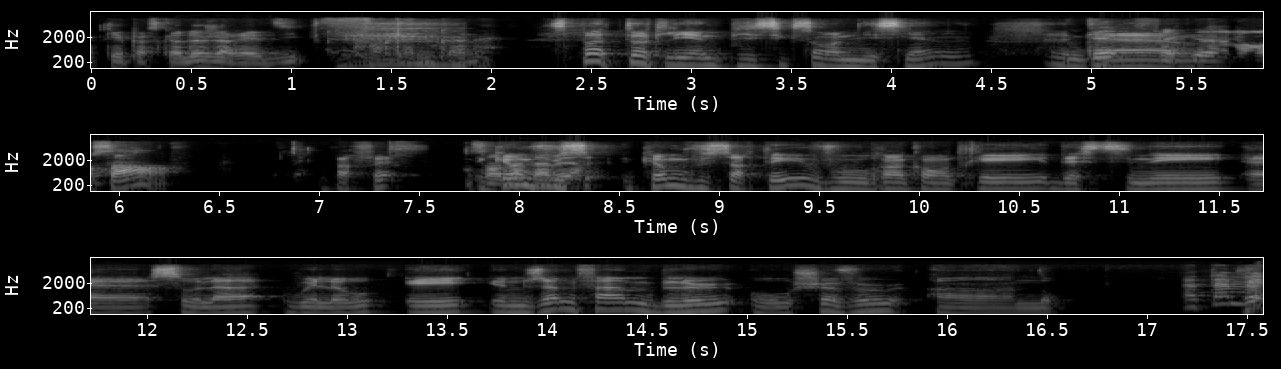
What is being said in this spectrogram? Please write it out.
OK, parce que là, j'aurais dit. Fuck, elle me connaît. C'est pas tous les NPC qui sont omniscients. là. OK, Euh, fait que, on sort. Parfait. On sort Comme vous, taverne. comme vous sortez, vous rencontrez Destinée, euh, Sola, Willow et une jeune femme bleue aux cheveux en eau. Attends, mais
